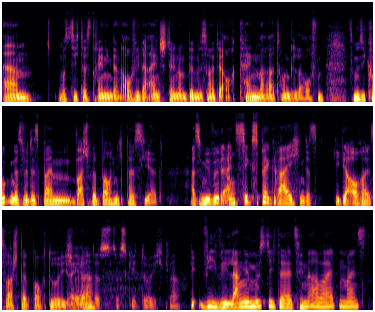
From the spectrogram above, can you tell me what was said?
Ähm, musste ich das Training dann auch wieder einstellen und bin bis heute auch kein Marathon gelaufen. Jetzt muss ich gucken, dass mir das beim Waschbrettbauch nicht passiert. Also mir würde genau. ein Sixpack reichen. Das geht ja auch als Waschbrettbauch durch, ja, oder? Ja, das, das geht durch, klar. Wie, wie, wie lange müsste ich da jetzt hinarbeiten, meinst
